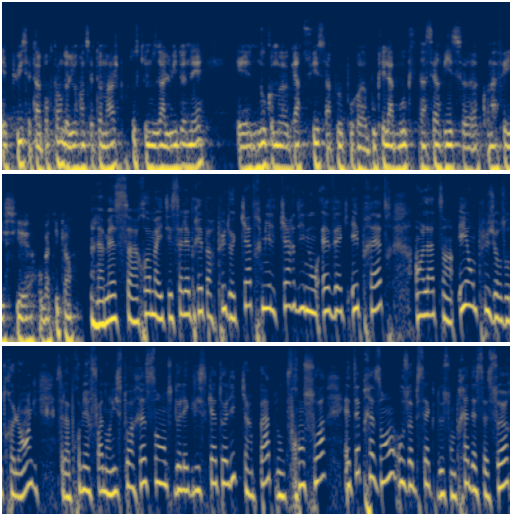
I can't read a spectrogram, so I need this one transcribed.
Et puis c'est important de lui rendre cet hommage pour tout ce qu'il nous a lui donné et nous, comme garde suisse, un peu pour boucler la boucle d'un service qu'on a fait ici au Vatican. La messe à Rome a été célébrée par plus de 4000 cardinaux, évêques et prêtres en latin et en plusieurs autres langues. C'est la première fois dans l'histoire récente de l'Église catholique qu'un pape, donc François, était présent aux obsèques de son prédécesseur.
